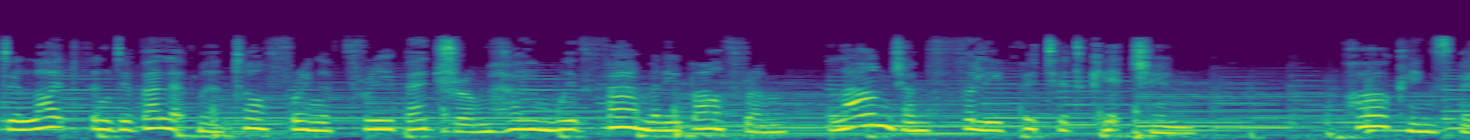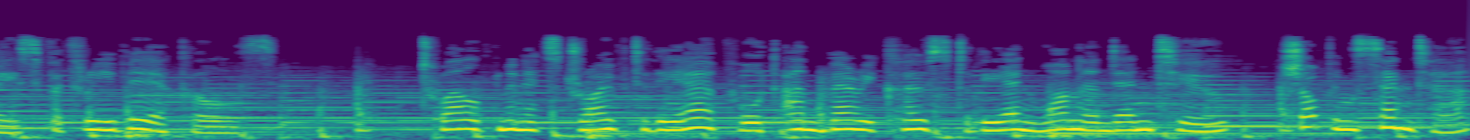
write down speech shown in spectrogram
Delightful development offering a three-bedroom home with family bathroom, lounge and fully fitted kitchen. Parking space for three vehicles. 12 minutes drive to the airport and very close to the N1 and N2, shopping centre,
